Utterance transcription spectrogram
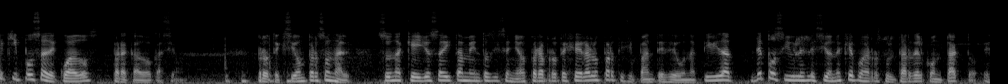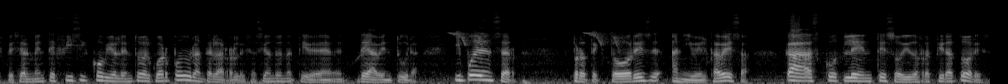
equipos adecuados para cada ocasión. Protección personal son aquellos aditamentos diseñados para proteger a los participantes de una actividad de posibles lesiones que pueden resultar del contacto, especialmente físico violento del cuerpo durante la realización de una actividad de aventura, y pueden ser protectores a nivel cabeza, cascos, lentes, oídos respiradores,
